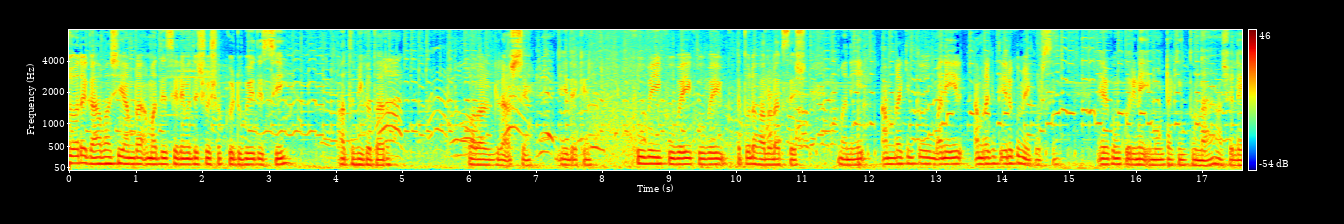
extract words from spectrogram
জ্বরে গা ভাসিয়ে আমরা আমাদের ছেলেমেয়েদের শৈশবকে ডুবিয়ে দিচ্ছি। আধুনিকতার করার গ্রা আসছে এই দেখে খুবই খুবই খুবই এতটা ভালো লাগছে। মানে আমরা কিন্তু মানে আমরা কিন্তু এরকমই করছি। এরকম করি না এমনটা কিন্তু না। আসলে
